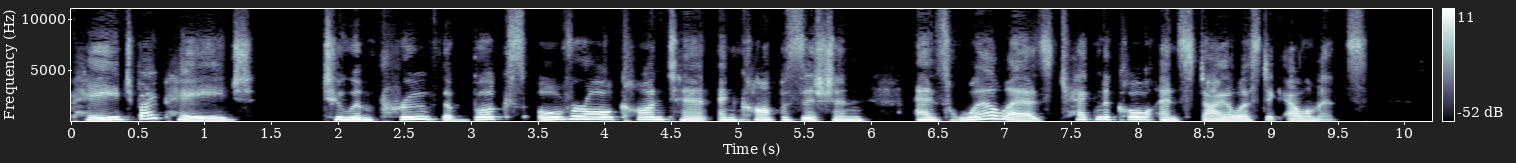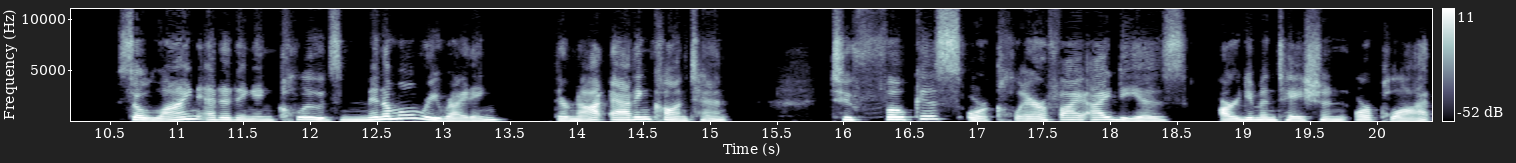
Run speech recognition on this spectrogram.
page by page to improve the book's overall content and composition, as well as technical and stylistic elements. So, line editing includes minimal rewriting, they're not adding content, to focus or clarify ideas, argumentation, or plot.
